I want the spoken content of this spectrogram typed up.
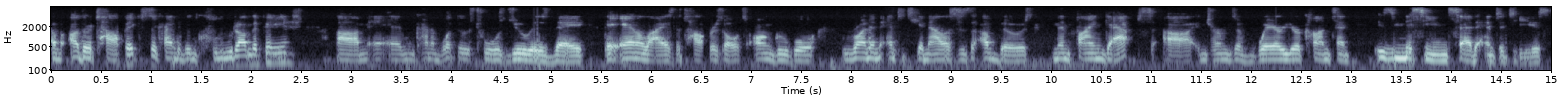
of other topics to kind of include on the page. Um, and, kind of what those tools do is they they analyze the top results on Google, run an entity analysis of those, and then find gaps uh, in terms of where your content is missing said entities.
